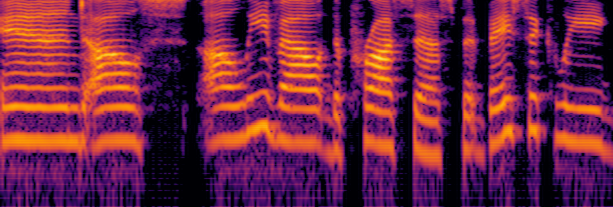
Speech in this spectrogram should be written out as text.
And I'll I'll leave out the process, but basically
